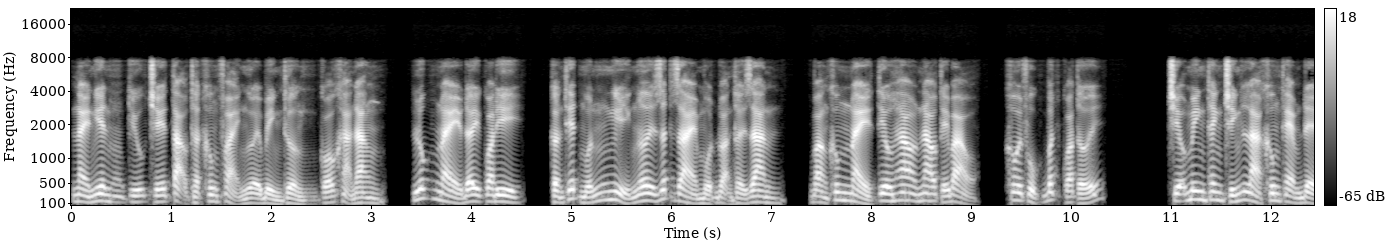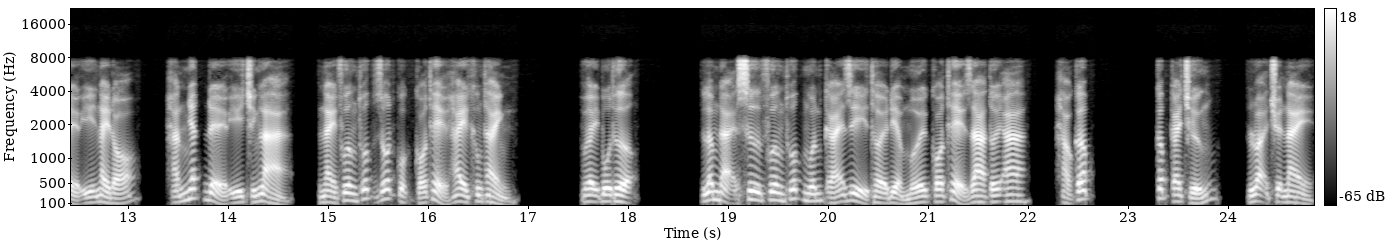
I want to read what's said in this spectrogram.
này nghiên cứu chế tạo thật không phải người bình thường có khả năng, lúc này đây qua đi, cần thiết muốn nghỉ ngơi rất dài một đoạn thời gian, bằng không này tiêu hao nao tế bào, khôi phục bất quá tới. Triệu Minh Thanh chính là không thèm để ý này đó, hắn nhất để ý chính là, này phương thuốc rốt cuộc có thể hay không thành. Vậy bộ thượng, Lâm Đại Sư phương thuốc muốn cái gì thời điểm mới có thể ra tới A, hảo cấp. Cấp cái trứng loại chuyện này,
